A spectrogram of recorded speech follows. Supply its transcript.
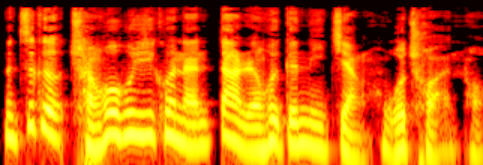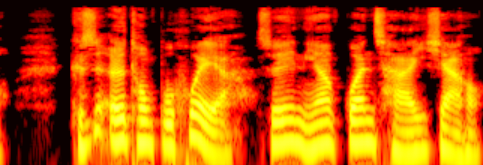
那这个喘或呼吸困难，大人会跟你讲我喘哦，可是儿童不会啊，所以你要观察一下哦。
